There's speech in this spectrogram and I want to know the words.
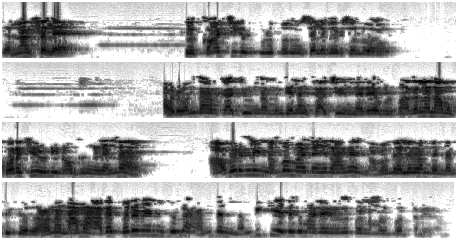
இதெல்லாம் சில காட்சிகள் கொடுப்பதும் சில பேர் சொல்லுவாங்க. அவர் வந்தார் காட்சி உண்டா முந்தையெல்லாம் காட்சிகள் நிறைய கொடுப்போம் அதெல்லாம் நாம குறைச்ச வேண்டிய நோக்கங்கள் என்ன? அவர்களை நம்ப மாட்டேங்கிறாங்க. நம்ம மேலதான் அந்த நம்பிக்கை வருது. ஆனா நாம அதை பெற வேண்டும் சொல்ல அந்த நம்பிக்கை எடுக்க மாட்டேங்கிறது இப்ப நம்மளுக்கு வருத்தம்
